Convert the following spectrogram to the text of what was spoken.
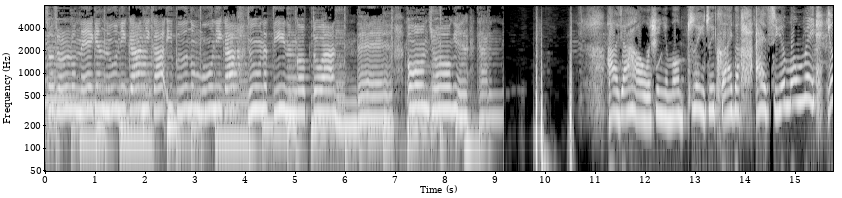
저절로 내게 눈이 가 네가 입은 옷 무늬가 눈에 띄는 것도 아닌데 온종일 大家好，我是你们最最可爱的二次元萌妹优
